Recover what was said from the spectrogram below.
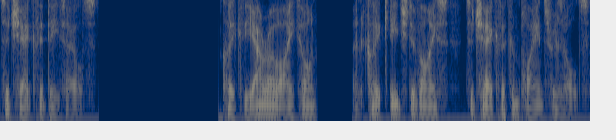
to check the details. Click the arrow icon and click each device to check the compliance result.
